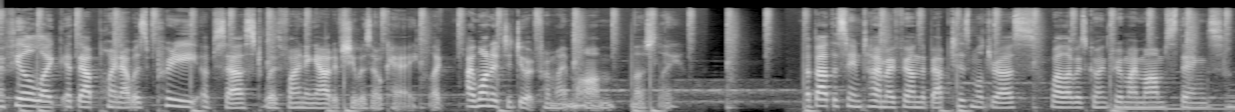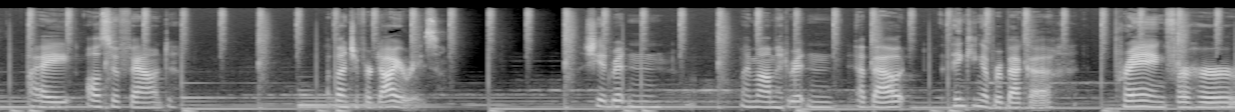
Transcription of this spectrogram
I feel like at that point I was pretty obsessed with finding out if she was okay. Like, I wanted to do it for my mom mostly. About the same time I found the baptismal dress while I was going through my mom's things, I also found a bunch of her diaries. She had written, my mom had written about thinking of Rebecca, praying for her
